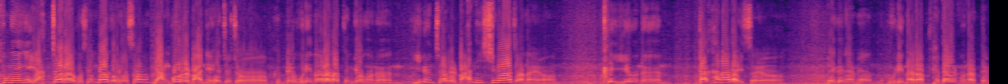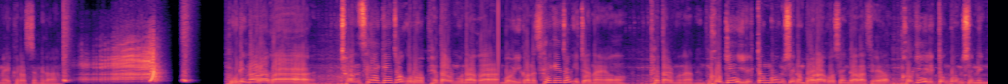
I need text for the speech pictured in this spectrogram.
통행의 약자라고 생각을 해서 양보를 많이 해주죠. 근데 우리나라 같은 경우는 이륜차를 많이 싫어하잖아요. 그 이유는 딱 하나가 있어요 왜 그러냐면 우리나라 배달 문화 때문에 그렇습니다. 우리나라가 전 세계적으로 배달 문화가 뭐 이거는 세계적이잖아요 배달 문화는 거기에 1등 공신은 뭐라고 생각하세요? 거기에 1등 공신은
